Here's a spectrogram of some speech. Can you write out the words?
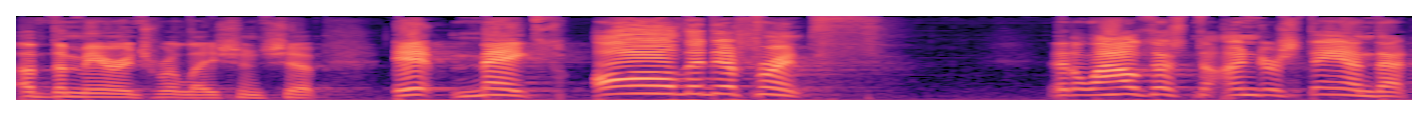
of the marriage relationship, it makes all the difference it allows us to understand that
